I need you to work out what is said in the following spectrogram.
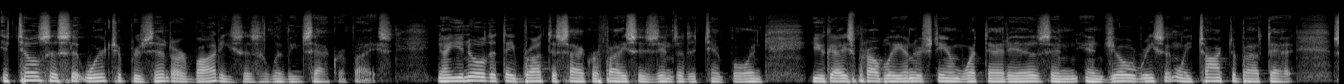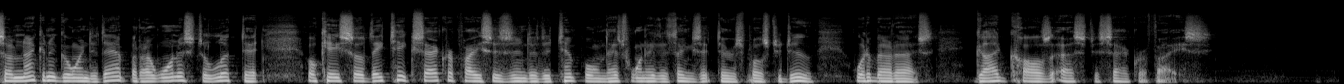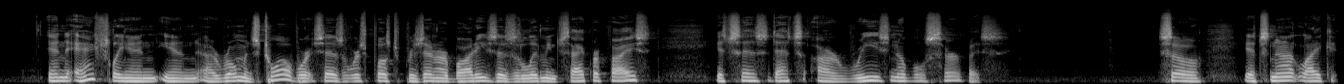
it tells us that we're to present our bodies as a living sacrifice. Now, you know that they brought the sacrifices into the temple, and you guys probably understand what that is. And, and Joe recently talked about that. So I'm not going to go into that, but I want us to look at okay, so they take sacrifices into the temple, and that's one of the things that they're supposed to do. What about us? God calls us to sacrifice. And actually, in, in uh, Romans 12, where it says we're supposed to present our bodies as a living sacrifice, it says that's our reasonable service. So it's not like,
